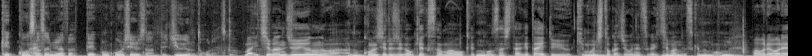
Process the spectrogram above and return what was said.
結婚させるにあたって、このコンシェルジュさんって重要なところなんですか、まあ、一番重要なのはあの、コンシェルジュがお客様を結婚させてあげたいという気持ちとか情熱が一番ですけどもわれわれ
